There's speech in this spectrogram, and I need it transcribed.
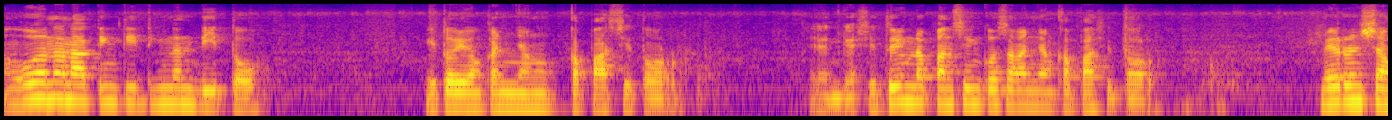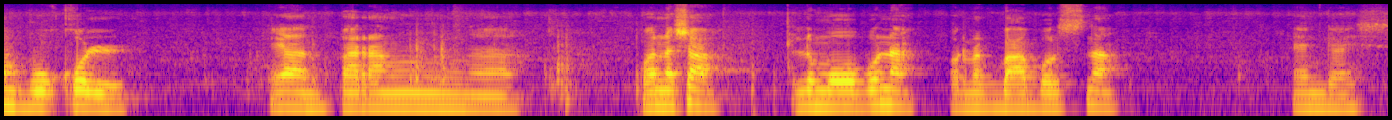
ang una nating titingnan dito, ito yung kanyang capacitor. Ayan guys, ito yung napansin ko sa kanyang capacitor. Meron siyang bukol. Ayan, parang, uh, na siya, lumobo na, or nagbubbles na. Ayan guys,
